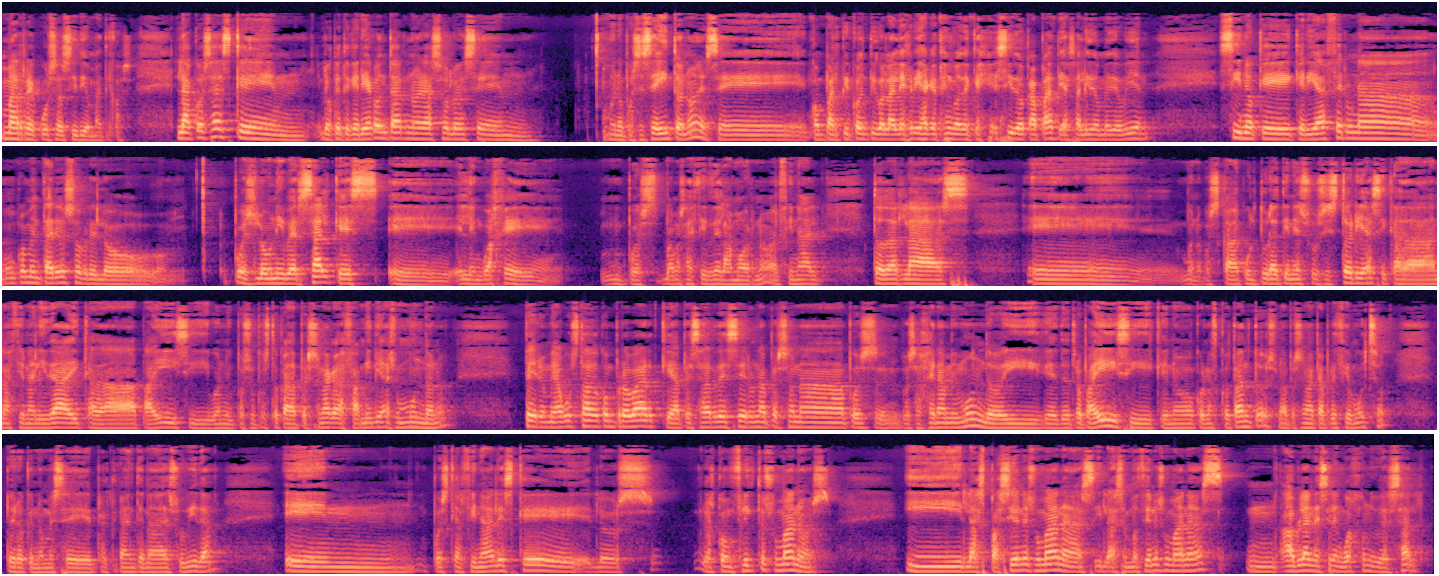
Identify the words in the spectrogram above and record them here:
más recursos idiomáticos. La cosa es que mm, lo que te quería contar no era solo ese, mm, bueno, pues ese hito, ¿no? Ese compartir contigo la alegría que tengo de que he sido capaz y ha salido medio bien, sino que quería hacer un comentario sobre lo, pues lo universal que es eh, el lenguaje pues vamos a decir, del amor, ¿no? Al final, todas las... Eh, bueno, pues cada cultura tiene sus historias y cada nacionalidad y cada país y, bueno, y por supuesto cada persona, cada familia es un mundo, ¿no? Pero me ha gustado comprobar que a pesar de ser una persona pues, pues ajena a mi mundo y de otro país y que no conozco tanto, es una persona que aprecio mucho, pero que no me sé prácticamente nada de su vida, eh, pues que al final es que los, los conflictos humanos y las pasiones humanas y las emociones humanas mm, hablan ese lenguaje universal.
